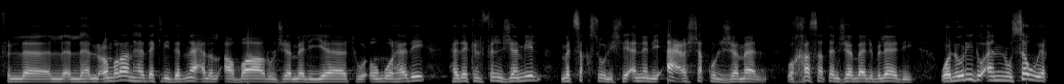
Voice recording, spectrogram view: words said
في العمران هذاك اللي درناه على الآبار والجماليات والأمور هذه هذاك الفن الجميل ما تسقسونيش لأنني أعشق الجمال وخاصة جمال بلادي ونريد أن نسوق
